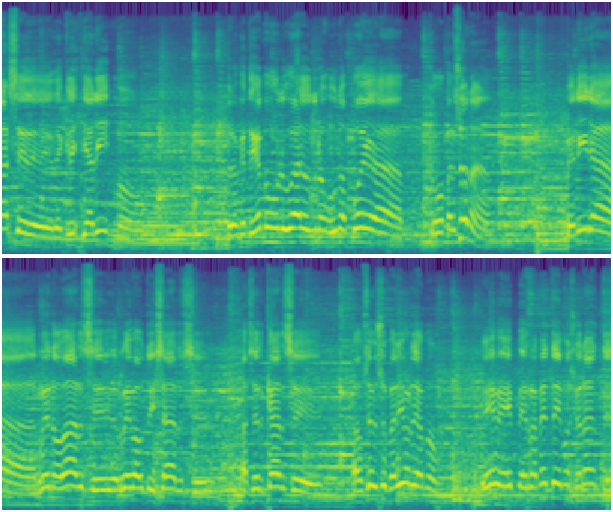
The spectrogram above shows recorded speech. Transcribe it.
clase de, cristianismo, pero que tengamos un lugar donde uno, pueda, como persona, venir a renovarse, rebautizarse, acercarse a un ser superior, digamos, es, es realmente emocionante.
